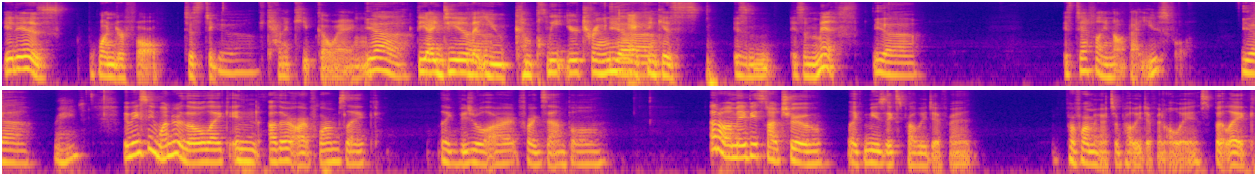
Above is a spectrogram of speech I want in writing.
it is wonderful just to Yeah. kind of keep going. Yeah. The idea that you complete your training, I think, is is is a myth. Yeah. It's definitely not that useful, Yeah. right? It makes me wonder though, like in other art forms, like like visual art, for example. I don't know. Maybe it's not true. Like music's probably different. Performing arts are probably different always. But like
